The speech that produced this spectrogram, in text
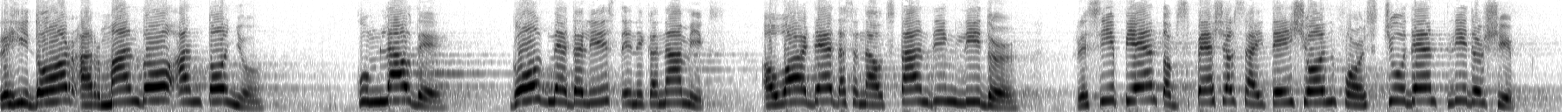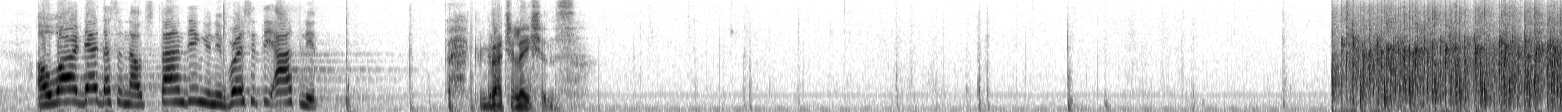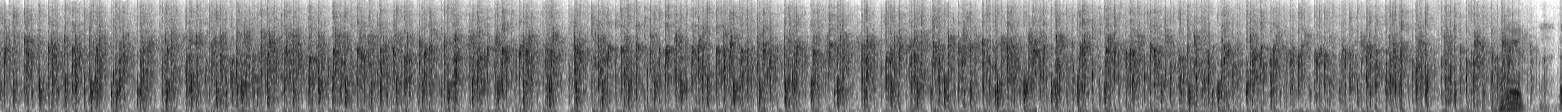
Regidor Armando Antonio, cum laude, gold medalist in economics, awarded as an outstanding leader, recipient of special citation for student leadership, awarded as an outstanding university athlete, Congratulations.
